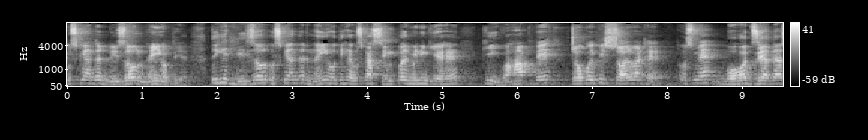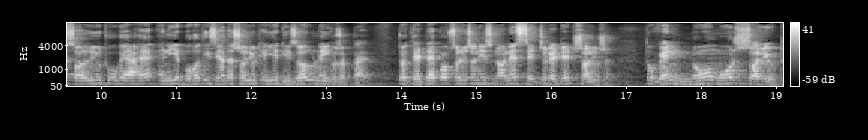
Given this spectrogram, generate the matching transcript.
उसके अंदर डिजोल्व नहीं होती है। तो ये डिजोल्व उसके अंदर नहीं होती है, उसका सिंपल मीनिंग ये है कि वहाँ पे जो कोई भी सॉल्वेंट है, उसमें बहुत ज़्यादा सॉल्यूट हो गया है एंड ये बहुत ही ज़्यादा सॉल्यूट है, ये डिजोल्व नहीं हो सकता है। तो that type of solution is known as saturated solution तो when no more solute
